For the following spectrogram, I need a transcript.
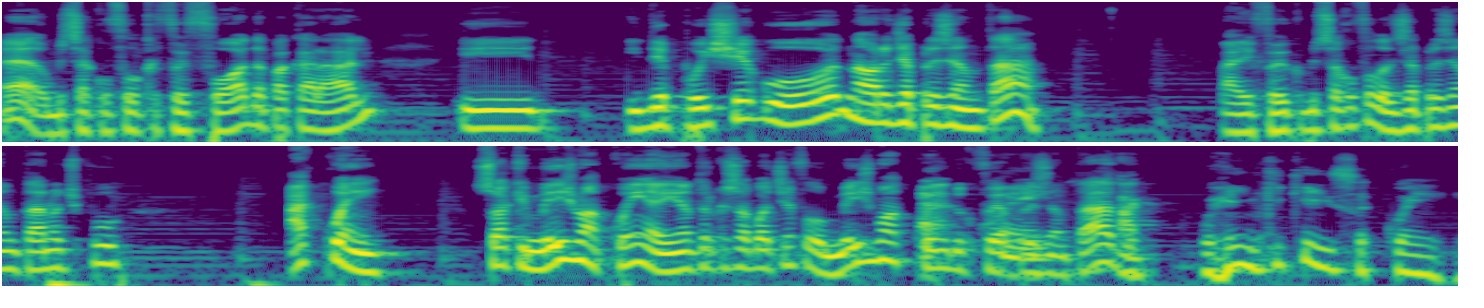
é, o Bissacô falou que foi foda pra caralho. E, e depois chegou, na hora de apresentar, aí foi o que o Bissacô falou, eles apresentaram, tipo, a Quen. Só que mesmo a Quen, aí entra o que o Sabotinha falou, mesmo a Quen A do que foi Quen. apresentado, A Quen? O que, que é isso, a Quen?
